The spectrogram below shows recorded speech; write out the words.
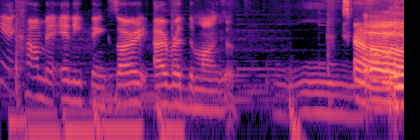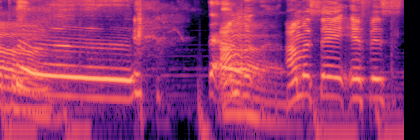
Can't comment anything because I I read the manga. Oh. oh. I'm, I'm gonna say if it's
